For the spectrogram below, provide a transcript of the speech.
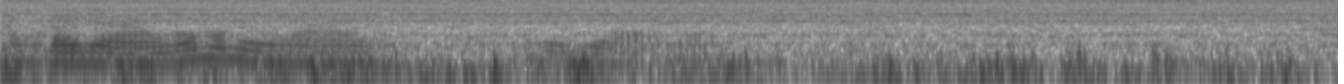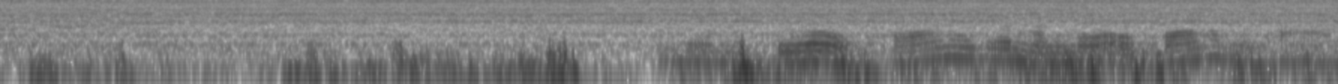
Không đây là nó mới đi ngay bây giờ nhưng mà chưa ổ khó đấy chứ mình mua ổ khó mình thay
